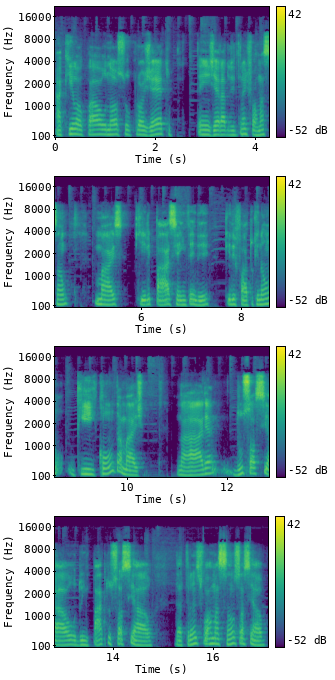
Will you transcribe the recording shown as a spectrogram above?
aquilo ao qual o nosso projeto tem gerado de transformação, mas que ele passe a entender que de fato que não o que conta mais na área do social, do impacto social, da transformação social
